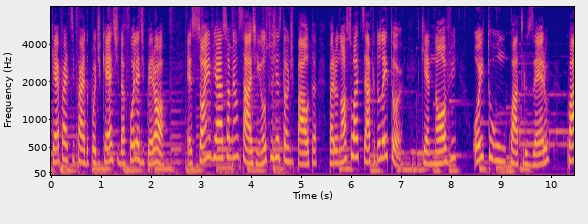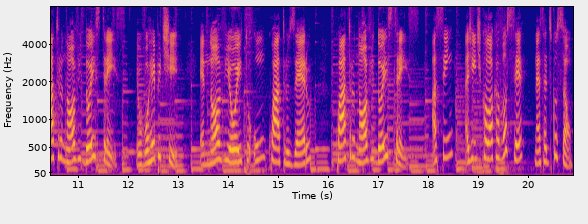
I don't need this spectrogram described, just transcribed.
Quer participar do podcast da Folha de Peró? É só enviar sua mensagem ou sugestão de pauta para o nosso WhatsApp do leitor, que é 98140 4923. Eu vou repetir. É 98140 4923. Assim, a gente coloca você nessa discussão.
